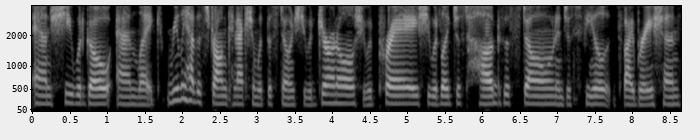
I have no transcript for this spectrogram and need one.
and she would go and like really had this strong connection with the stone. She would journal, she would pray, she would like just hug the stone and just feel its vibration.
